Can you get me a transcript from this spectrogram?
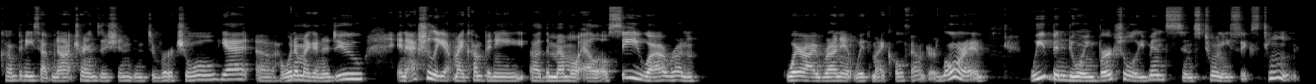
companies have not transitioned into virtual yet. Uh, what am I going to do? And actually, at my company, uh, the Memo LLC, where I run, where I run it with my co-founder Lauren, we've been doing virtual events since 2016.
